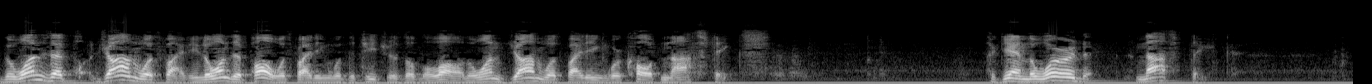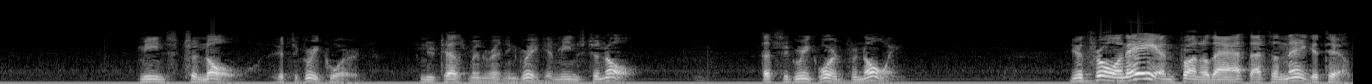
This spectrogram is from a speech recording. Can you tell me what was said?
The ones that John was fighting, the ones that Paul was fighting with the teachers of the law, the ones John was fighting were called Gnostics. Again, the word Gnostic means to know. It's a Greek word. New Testament written in Greek. It means to know. That's the Greek word for knowing. You throw an A in front of that, that's a negative.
